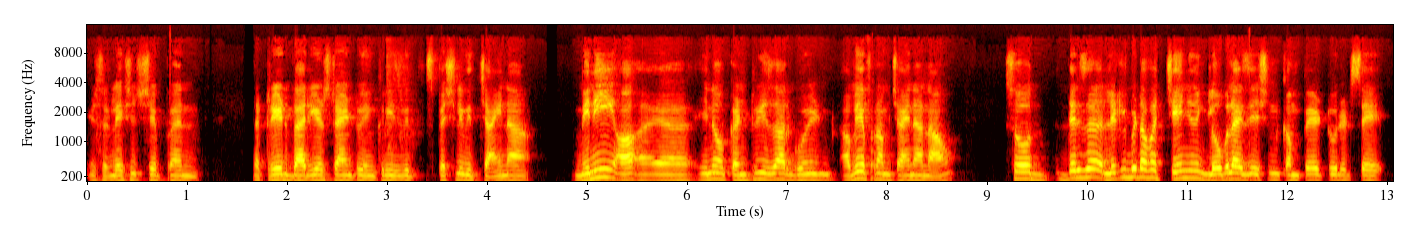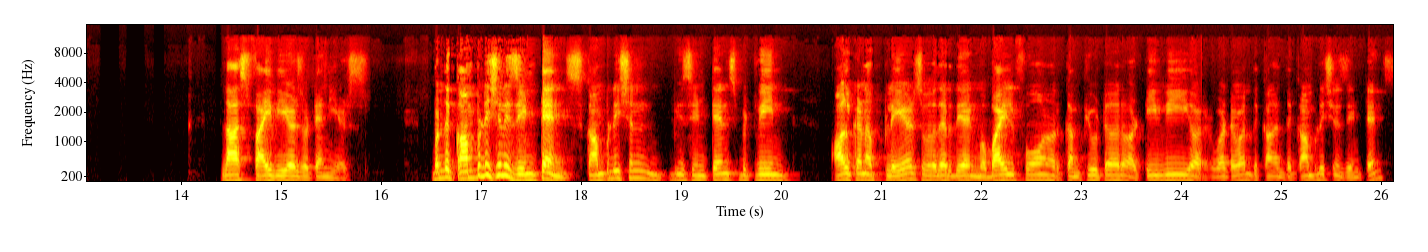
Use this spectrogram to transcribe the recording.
its relationship and the trade barriers trying to increase with, especially with China. Many, uh, uh you know, countries are going away from China now so there is a little bit of a change in globalization compared to, let's say, last five years or 10 years. But the competition is intense. Competition is intense between all kind of players, whether they're in mobile phone or computer or TV or whatever, the, the competition is intense.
